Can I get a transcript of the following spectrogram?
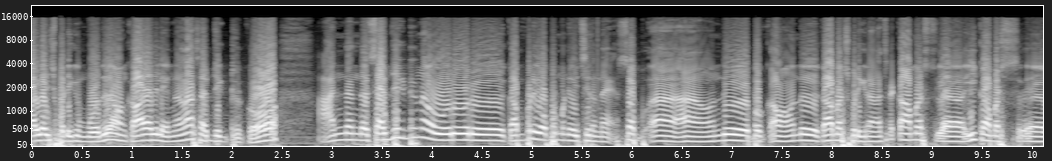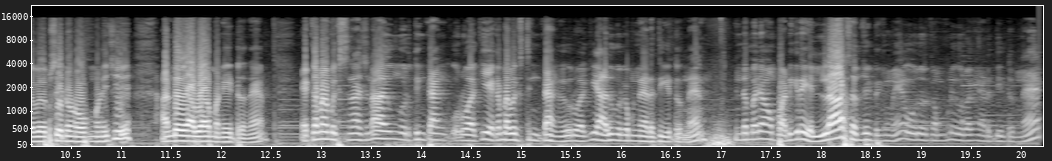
காலேஜ் படிக்கும்போது அவன் காலேஜில் என்னென்ன சப்ஜெக்ட் இருக்கோ அந்தந்த சப்ஜெக்ட்டுக்கு நான் ஒரு ஒரு கம்பெனி ஓப்பன் பண்ணி வச்சுருந்தேன். சப் வந்து இப்போ அவன் வந்து காமர்ஸ் படிக்கிறான் காமர்ஸில் இ காமர்ஸ் வெப்சைட் ஒன்று ஓப்பன் பண்ணிச்சு அந்த வியாபாரம் பண்ணிகிட்டு இருந்தேன். எக்கனாமிக்ஸ்னாச்சுன்னா அது ஒரு திங்க் டேங்க் உருவாக்கி எக்கனாமிக்ஸ் திங்க் டேங்க் உருவாக்கி அதுக்கு ஒரு கம்பெனி நடத்திக்கிட்டு இருந்தேன். இந்த மாதிரி அவன் படிக்கிற எல்லா சப்ஜெக்ட்டுக்குமே ஒரு ஒரு கம்பெனி உருவாக்கி நடத்திட்டு இருந்தேன்.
